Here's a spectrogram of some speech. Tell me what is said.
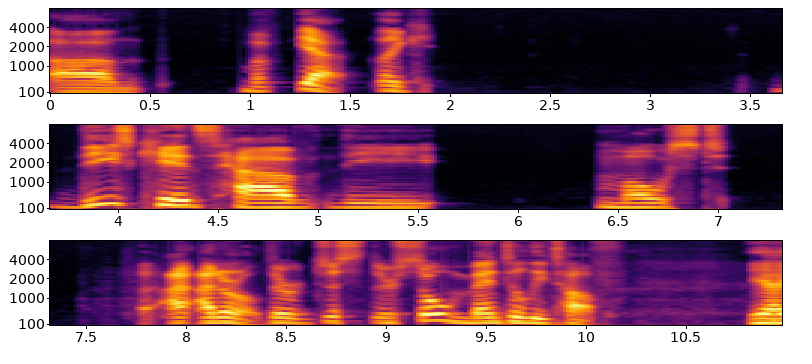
Um, but yeah, like these kids have the most. I, I don't know. They're just they're so mentally tough. Yeah,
